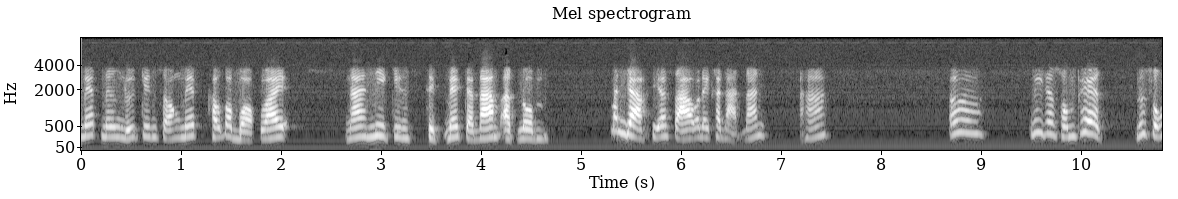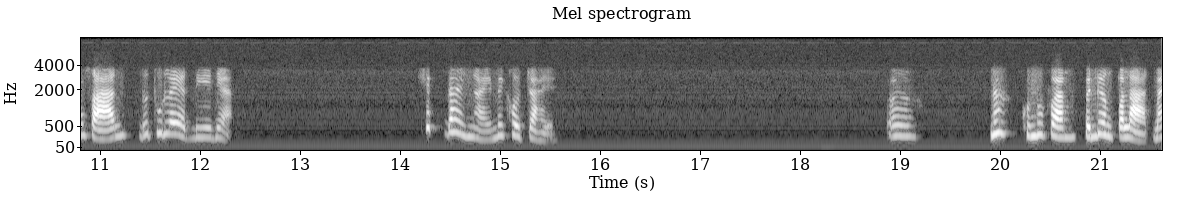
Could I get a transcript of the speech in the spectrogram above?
เม็ดหนึ่งหรือกินสองเม็ดเขาก็บอกไว้ นะนี่กินสิบเม็ดกับน้ำอัดลม มันอยากเสียสาวอะไรขนาดนั้นฮะเออ นี่จะสมเพศหรือสงสารหรือทุเลศดีเนี่ย คิดได้ไงไม่เข้าใจ เออ นะ คุณผู้ฟังเป็นเรื่องประหลาดไหม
